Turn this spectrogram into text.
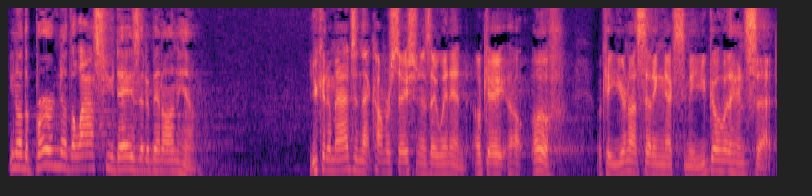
You know, the burden of the last few days that have been on him. You could imagine that conversation as they went in. Okay, oh, okay, you're not sitting next to me. You go over there and sit.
